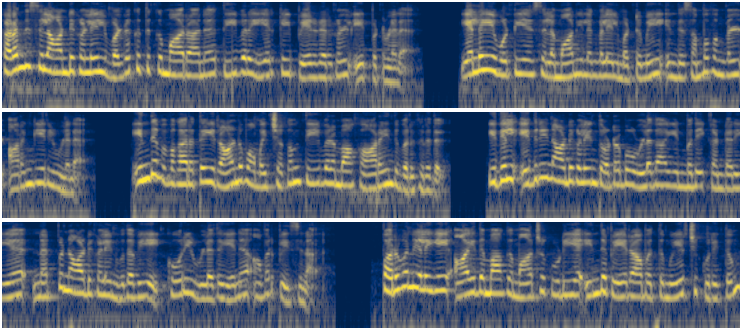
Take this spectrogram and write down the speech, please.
கடந்த சில ஆண்டுகளில் வழக்கத்துக்கு மாறான தீவிர இயற்கை பேரிடர்கள் ஏற்பட்டுள்ளன. எல்லையை ஒட்டிய சில மாநிலங்களில் மட்டுமே இந்த சம்பவங்கள் அரங்கேறியுள்ளன. இந்த விவகாரத்தை ராணுவ அமைச்சகம் தீவிரமாக ஆராய்ந்து வருகிறது. இதில் எதிரி நாடுகளின் தொடர்பு உள்ளதா என்பதை கண்டறிய நட்பு நாடுகளின் உதவியை கோரியுள்ளது என அவர் பேசினார். பருவநிலையை ஆயுதமாக மாற்றக்கூடிய இந்த பேராபத்து முயற்சி குறித்தும்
